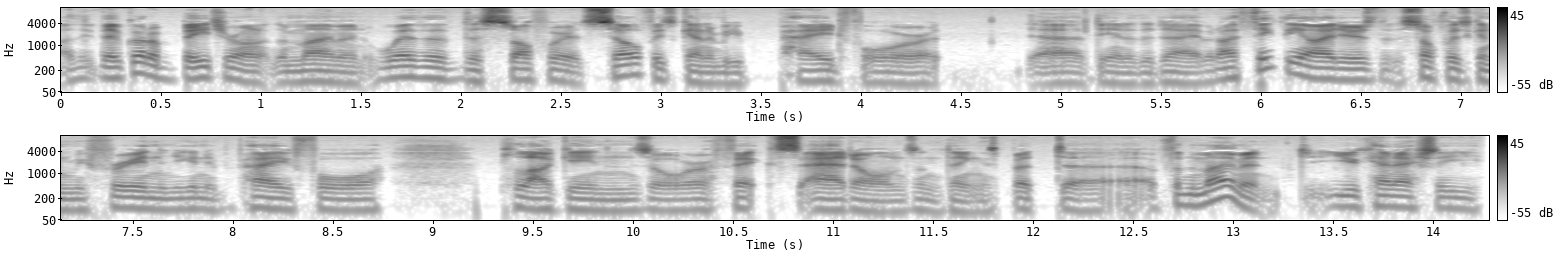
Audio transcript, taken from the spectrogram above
I think they've got a beta on at the moment. Whether the software itself is going to be paid for at, uh, at the end of the day, but I think the idea is that the software is going to be free, and then you're going to pay for plugins or effects add-ons and things. But uh, for the moment, you can actually,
